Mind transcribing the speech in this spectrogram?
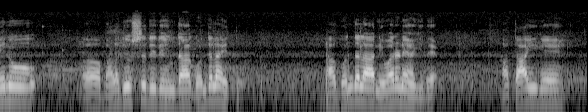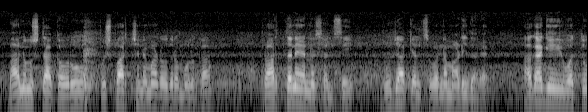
ಏನು ಭಾಳ ದಿವಸದಿಂದ ಗೊಂದಲ ಇತ್ತು. ಆ ಗೊಂದಲ ನಿವಾರಣೆ ಆಗಿದೆ. ಆ ತಾಯಿಗೆ ಭಾನು ಮುಸ್ತಾಕ್ ಅವರು ಪುಷ್ಪಾರ್ಚನೆ ಮಾಡೋದರ ಮೂಲಕ ಪ್ರಾರ್ಥನೆಯನ್ನು ಸಲ್ಲಿಸಿ ಪೂಜಾ ಕೆಲಸವನ್ನು ಮಾಡಿದ್ದಾರೆ. ಹಾಗಾಗಿ ಇವತ್ತು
